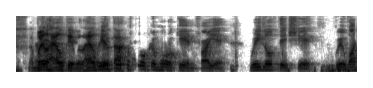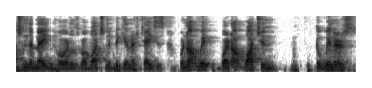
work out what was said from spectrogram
we'll help you. We'll help you We'll with that. put the fucking work in for you. We love this shit. We're watching the maiden hurdles. We're watching the beginners chases. We're not we're not watching the winners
